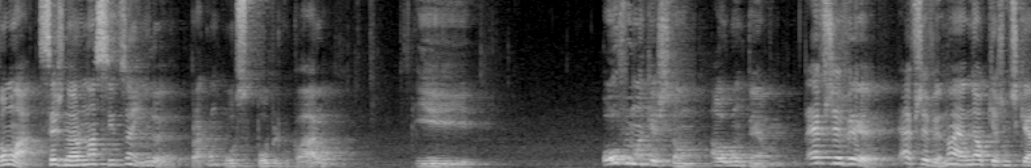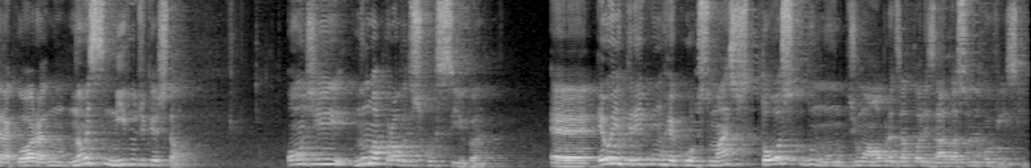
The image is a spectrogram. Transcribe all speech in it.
Vamos lá, vocês não eram nascidos ainda para concurso público, claro. E houve uma questão há algum tempo FGV, FGV, não é, não é o que a gente quer agora, não esse nível de questão. Onde, numa prova discursiva, é, eu entrei com o recurso mais tosco do mundo de uma obra desatualizada da Sonia Rovinsky.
